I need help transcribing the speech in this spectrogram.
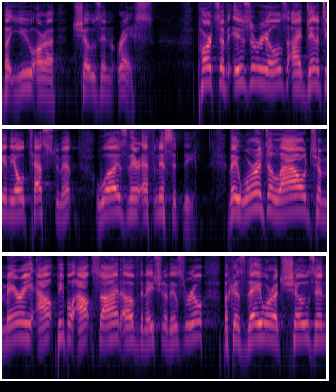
but you are a chosen race. Parts of Israel's identity in the Old Testament was their ethnicity. They weren't allowed to marry out people outside of the nation of Israel because they were a chosen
